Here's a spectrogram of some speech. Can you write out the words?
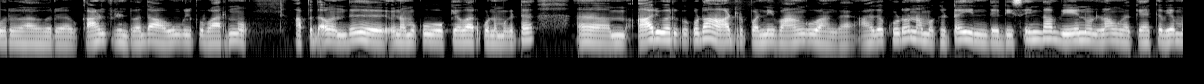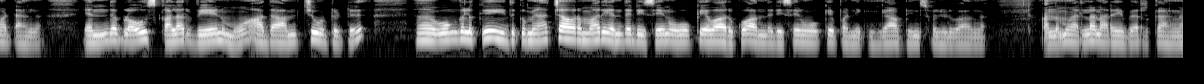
ஒரு ஒரு கான்ஃபிடென்ட் வந்து அவங்களுக்கு வரணும். அப்போ தான் வந்து நமக்கும் ஓகேவாக இருக்கும். நம்மக்கிட்ட ஆரி ஒர்க்கு கூட ஆர்ட்ரு பண்ணி வாங்குவாங்க. அதை கூட நம்மக்கிட்ட இந்த டிசைன் தான் வேணும்லாம் அவங்க கேட்கவே மாட்டாங்க. எந்த ப்ளவுஸ் கலர் வேணுமோ அதை அமுச்சு விட்டுட்டு உங்களுக்கு இதுக்கு மேட்ச் ஆகிற மாதிரி எந்த டிசைன் ஓகேவாக இருக்கோ அந்த டிசைன் ஓகே பண்ணிக்கோங்க அப்படின்னு சொல்லிடுவாங்க. அந்த மாதிரிலாம் நிறைய பேர் இருக்காங்க.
